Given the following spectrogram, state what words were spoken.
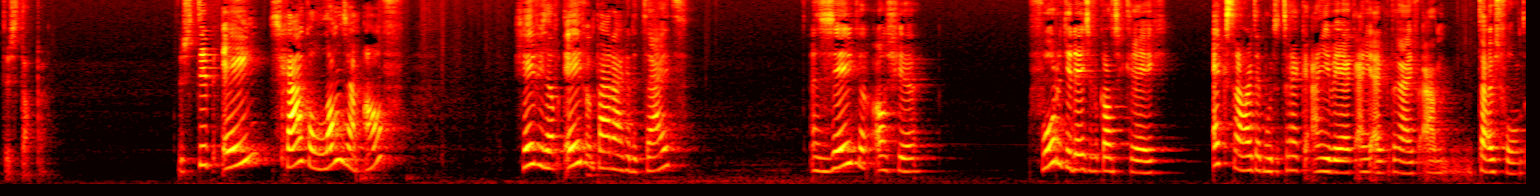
te stappen. Dus tip 1, schakel langzaam af. Geef jezelf even een paar dagen de tijd. En zeker als je voordat je deze vakantie kreeg, extra hard hebt moeten trekken aan je werk, aan je eigen bedrijf, aan thuisfront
